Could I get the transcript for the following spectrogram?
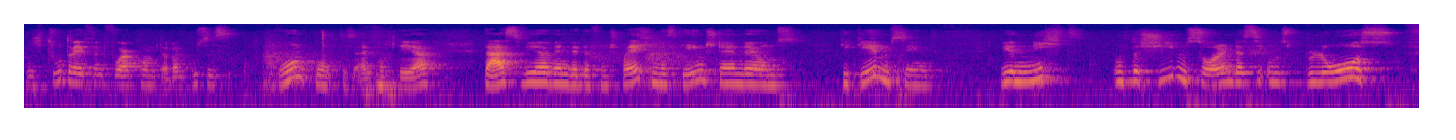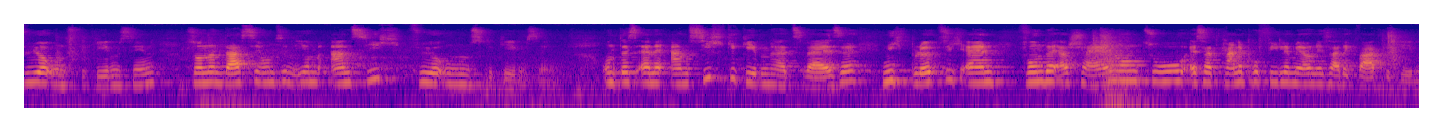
nicht zutreffend vorkommt, aber Husserls Grundpunkt ist einfach der, dass wir, wenn wir davon sprechen, dass Gegenstände uns gegeben sind, wir nicht unterschieben sollen, dass sie uns bloß für uns gegeben sind, sondern dass sie uns in ihrem An sich für uns gegeben sind. Und dass eine An sich Gegebenheitsweise nicht plötzlich ein von der Erscheinung zu, es hat keine Profile mehr und ist adäquat gegeben.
